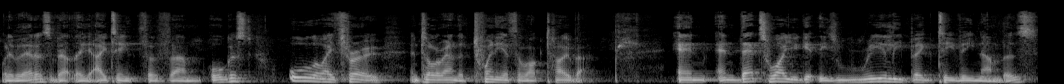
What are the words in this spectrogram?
whatever that is, about the 18th of um, August, all the way through until around the 20th of October. And, and that's why you get these really big TV numbers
